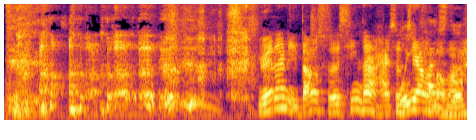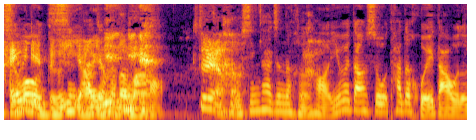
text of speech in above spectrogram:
原来你当时的心态还是我一这样的吗？开始的时候还有点得意心态洋洋的吗真的很？好。对啊我，心态真的很好，因为当时他的回答我都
